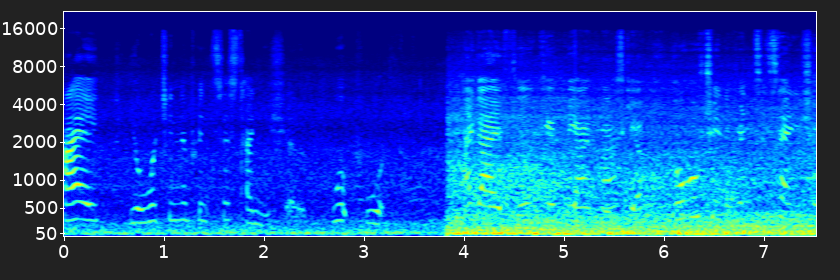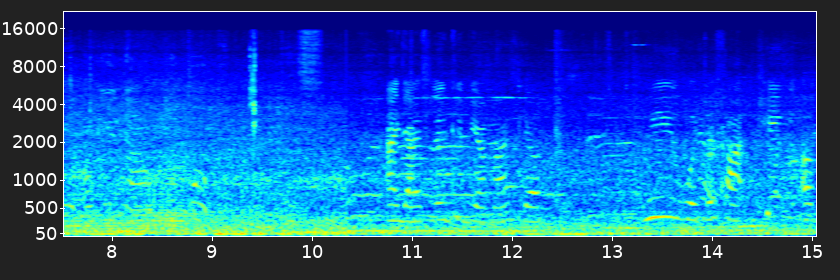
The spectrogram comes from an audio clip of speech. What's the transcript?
Hi, you're watching the Princess Tanya show. Whoop whoop. Hi guys, look at behind mask here. You're watching the Princess Tanya show only now. Whoop. Hi guys, look at behind mask here. We were just at King of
